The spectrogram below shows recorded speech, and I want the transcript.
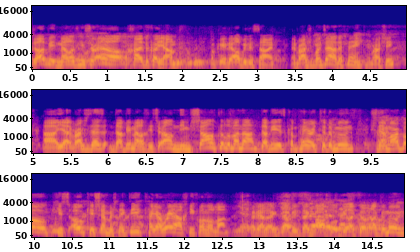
David Melech Yisrael Chai v'Kayam. Okay, that'll be the sign. And Rashi points out, I think Rashi, uh, yeah, Rashi says David Melech Yisrael Nimshal Kilavana. David is compared to the moon. Shnei Bo Kiso Kishemesh Nekti Kayareach Yikon Olam. Like David's like Malchut will be like the, like the moon.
